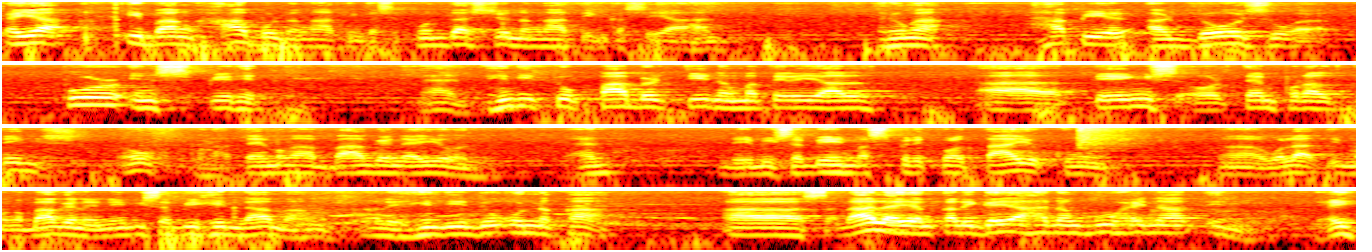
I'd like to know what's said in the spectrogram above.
Kaya ibang habol ng ating kasi pundasyon ng ating kasiyahan. Ano nga, happy are those who are poor in spirit. Man, hindi to poverty ng material uh, things or temporal things. No, wala tayong mga bagay na iyon. And, hindi ibig sabihin mas spiritual tayo kung uh, wala tayong mga bagay na Ibig sabihin lamang, hindi doon naka uh, salalay ang kaligayahan ng buhay natin. Okay?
